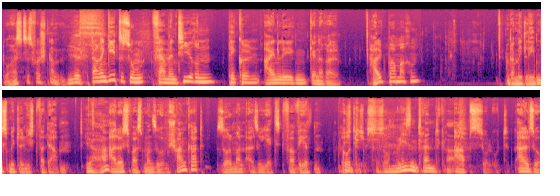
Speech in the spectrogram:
du hast es verstanden. Yes. Darin geht es um Fermentieren, Pickeln, Einlegen, generell haltbar machen, damit Lebensmittel nicht verderben. Ja. Alles, was man so im Schrank hat, soll man also jetzt verwerten. Gut, Richtig. ist so ein Riesentrend gerade. Absolut. Also,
